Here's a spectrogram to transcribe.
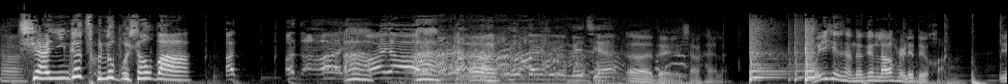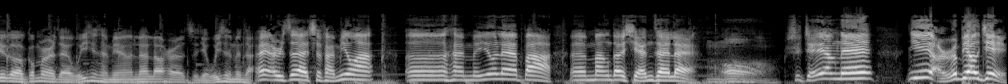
嗯钱应该存了不少吧？啊啊啊！呀，又单身又没钱，呃，对，伤害了。微信上头跟老汉儿的对话，有一个哥们儿在微信上面，那老汉儿直接微信上面在，哎，儿子吃饭没有啊？嗯、还没有呢，爸，呃，忙到现在嘞。嗯哦，是这样的。你二表姐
